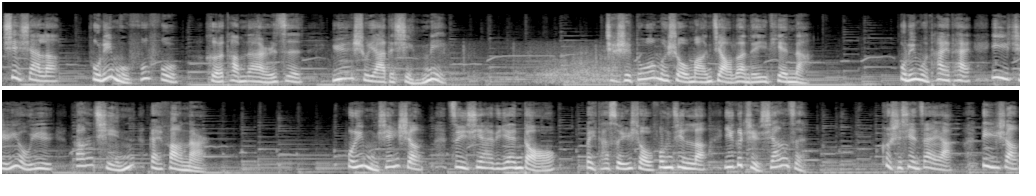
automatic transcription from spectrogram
卸下了普利姆夫妇和他们的儿子约书亚的行李。这是多么手忙脚乱的一天呐！普利姆太太一直犹豫钢琴该放哪儿。普利姆先生最心爱的烟斗被他随手封进了一个纸箱子，可是现在呀，地上。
